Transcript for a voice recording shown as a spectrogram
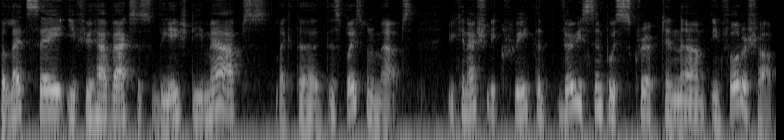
But let's say if you have access to the HD maps, like the displacement maps, you can actually create a very simple script in, um, in Photoshop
